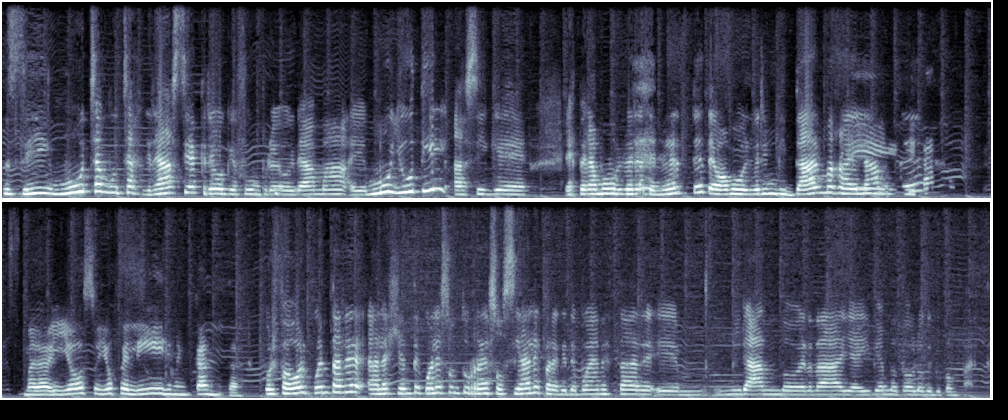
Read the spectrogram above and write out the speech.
Sí, muchas, muchas gracias. Creo que fue un programa eh, muy útil, así que esperamos volver a tenerte. Te vamos a volver a invitar más adelante. Maravilloso, yo feliz, me encanta. Por favor, cuéntale a la gente cuáles son tus redes sociales para que te puedan estar eh, mirando, ¿verdad? Y ahí viendo todo lo que tú compartes.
